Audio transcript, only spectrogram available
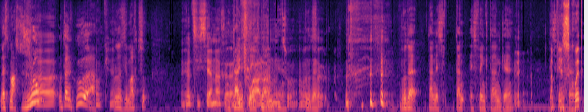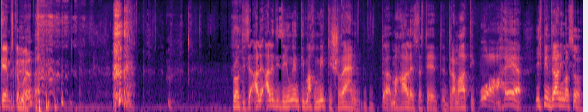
Das machst du zoom Äh, und dann Hua! okay. Oder sie macht so, Hört sich sehr nach äh, Ritual an und so. Aber Bruder. das, Bruder, dann es, dann, es fängt an, gell? Es Habt ihr. Squid Games gemacht? Bro, diese, alle, alle diese Jungen, die machen mit, die schreien, äh, machen alles, was die, die Dramatik. Oh, her, ich bin dran, ich mach so.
